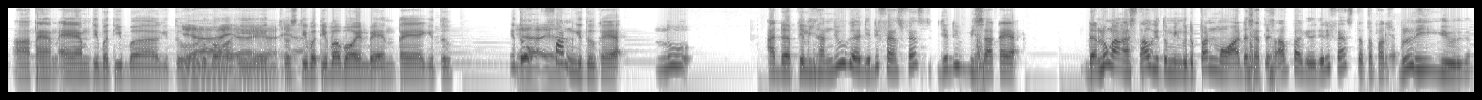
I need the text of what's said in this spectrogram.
uh, TNM tiba-tiba gitu Ya, lu bawain ya, ya, terus ya. tiba-tiba bawain BNT gitu. Itu Ya, ya. fun gitu kayak lu ada pilihan juga jadi fans-fans jadi bisa kayak dan lu nggak ngasih tahu gitu minggu depan mau ada setlist apa gitu jadi fans tetap harus Ya. beli gitu kan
